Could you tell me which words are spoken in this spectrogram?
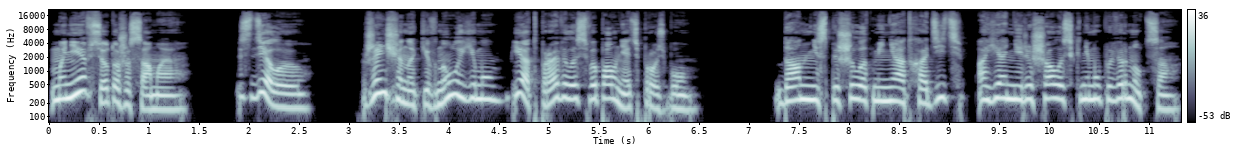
Мне все то же самое». «Сделаю». Женщина кивнула ему и отправилась выполнять просьбу. Дан не спешил от меня отходить, а я не решалась к нему повернуться.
